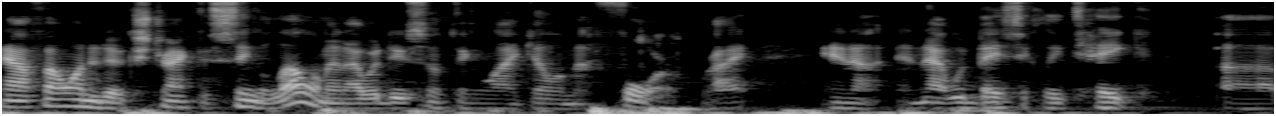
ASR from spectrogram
Now, if I wanted to extract a single element, I would do something like element 4, right? And, uh, and that would basically take uh,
